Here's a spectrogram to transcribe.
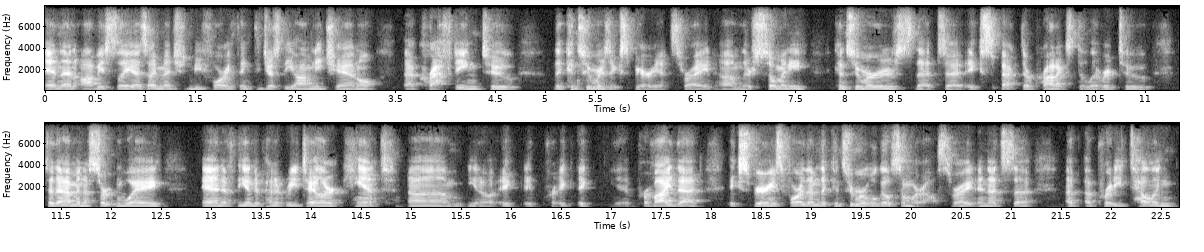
and then obviously, as I mentioned before, I think just the omni-channel uh, crafting to the consumer's experience, right? Um, there's so many consumers that uh, expect their products delivered to to them in a certain way, and if the independent retailer can't, um, you know, it, it, it, provide that experience for them, the consumer will go somewhere else, right? And that's a, a, a pretty telling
